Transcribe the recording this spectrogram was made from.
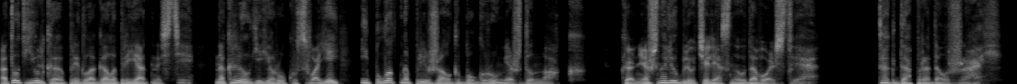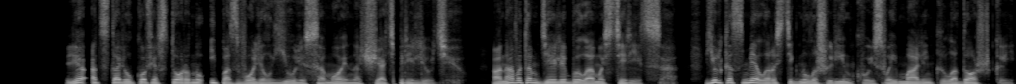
А тут Юлька предлагала приятности, накрыл ее руку своей и плотно прижал к бугру между ног. «Конечно, люблю телесное удовольствие». «Тогда продолжай». Я отставил кофе в сторону и позволил Юле самой начать прелюдию. Она в этом деле была мастерица. Юлька смело расстегнула ширинку и своей маленькой ладошкой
